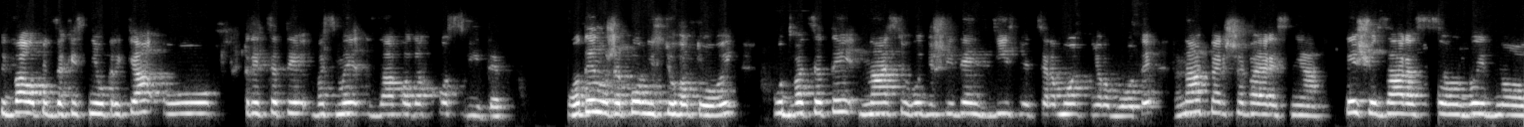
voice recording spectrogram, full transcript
підвали під захисні укриття у 38 закладах освіти. Один уже повністю готовий. У 20 на сьогоднішній день здійснюються ремонтні роботи. На 1 вересня, те, що зараз е, видно,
